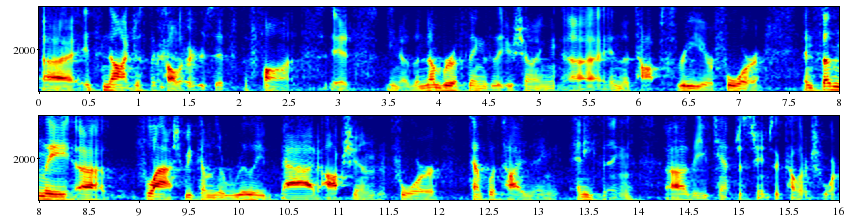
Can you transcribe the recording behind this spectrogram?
uh, it's not just the colors, it's the fonts, it's you know the number of things that you're showing uh, in the top three or four, and suddenly uh, Flash becomes a really bad option for templatizing anything uh, that you can't just change the colors for.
